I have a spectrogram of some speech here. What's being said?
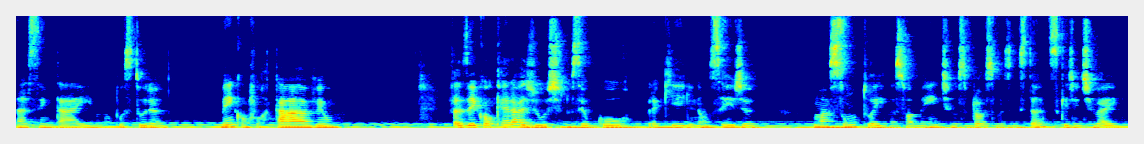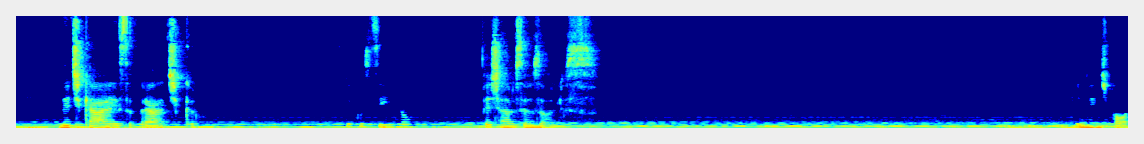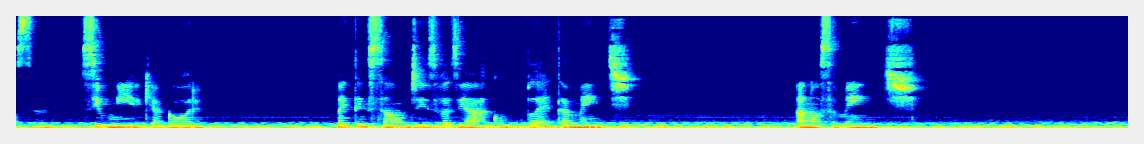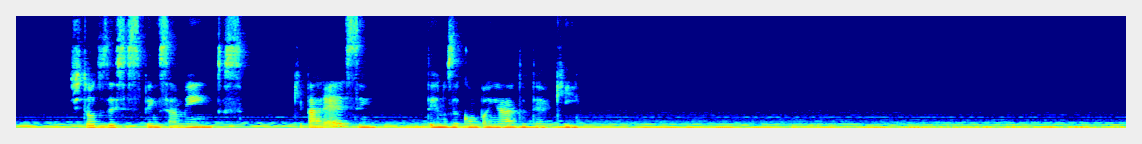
a sentar aí numa postura bem confortável, fazer qualquer ajuste no seu corpo para que ele não seja um assunto aí na sua mente nos próximos instantes que a gente vai dedicar a essa prática. Se possível, fechar os seus olhos. Que a gente possa se unir aqui agora na intenção de esvaziar completamente a nossa mente de todos esses pensamentos que parecem ter nos acompanhado até aqui.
